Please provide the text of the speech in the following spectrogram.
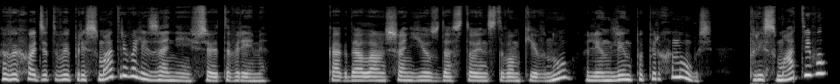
«Выходит, вы присматривали за ней все это время?» Когда Лан Шанью с достоинством кивнул, Лин-Лин поперхнулась. «Присматривал?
